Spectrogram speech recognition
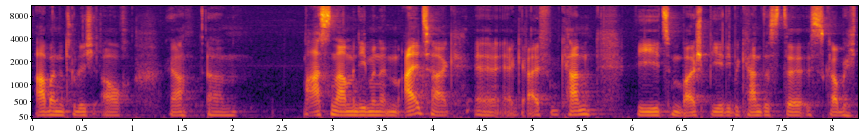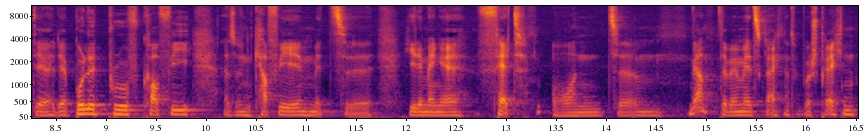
aber natürlich auch ja, ähm, Maßnahmen, die man im Alltag äh, ergreifen kann, wie zum Beispiel die bekannteste ist, glaube ich, der, der Bulletproof Coffee, also ein Kaffee mit äh, jede Menge Fett und ähm, ja, da werden wir jetzt gleich noch drüber sprechen,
